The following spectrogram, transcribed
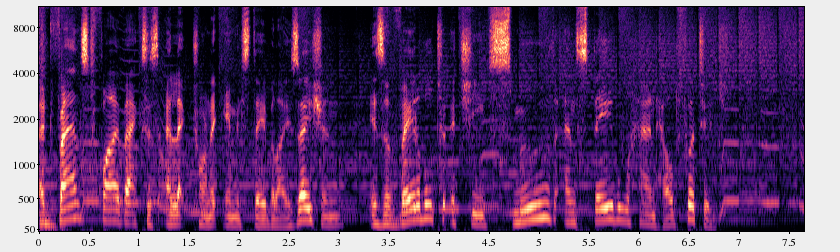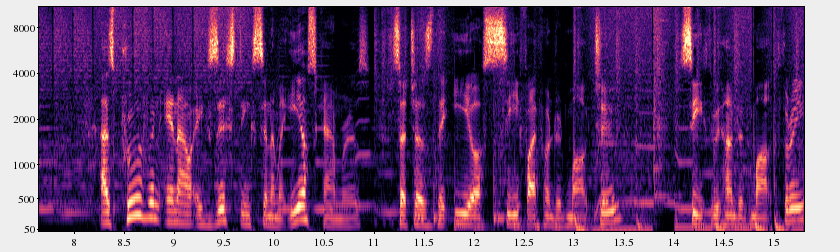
advanced 5-axis electronic image stabilization is available to achieve smooth and stable handheld footage. As proven in our existing cinema EOS cameras, such as the EOS C500 Mark II, C300 Mark III,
